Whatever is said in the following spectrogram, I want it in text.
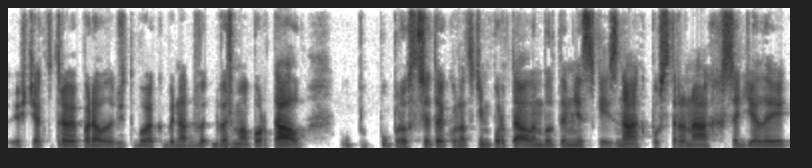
ještě jak to teda vypadalo, takže to bylo jakoby nad dveřma portál, uprostřed jako nad tím portálem byl ten městský znak, po stranách seděly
